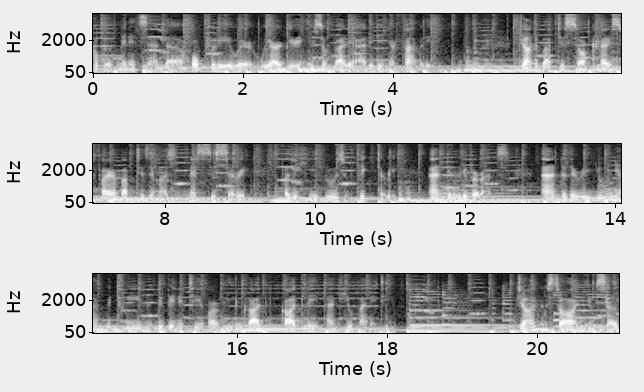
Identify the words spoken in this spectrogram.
couple of minutes, and uh, hopefully we're, we are giving you some value added in your family. John the Baptist saw Christ's fire baptism as necessary for the Hebrews' victory and deliverance, and the reunion between divinity or being God, godly and humanity. John saw himself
